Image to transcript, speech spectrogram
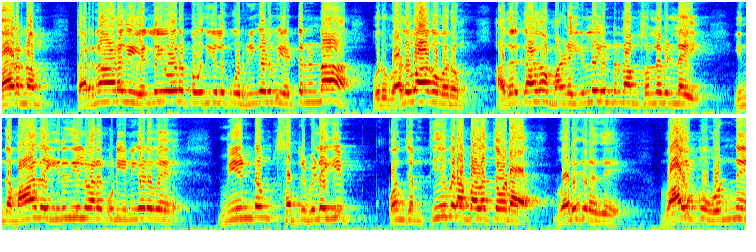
காரணம் கர்நாடக எல்லையோர பகுதிகளுக்கு ஒரு நிகழ்வு எட்டணும்னா ஒரு வலுவாக வரும். அதற்காக மழை இல்லை என்று நாம் சொல்லவில்லை. இந்த மாத இறுதியில் வரக்கூடிய நிகழ்வு மீண்டும் சற்று விலகி கொஞ்சம் தீவிர பலத்தோட வருகிறது. வாய்ப்பு ஒன்று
